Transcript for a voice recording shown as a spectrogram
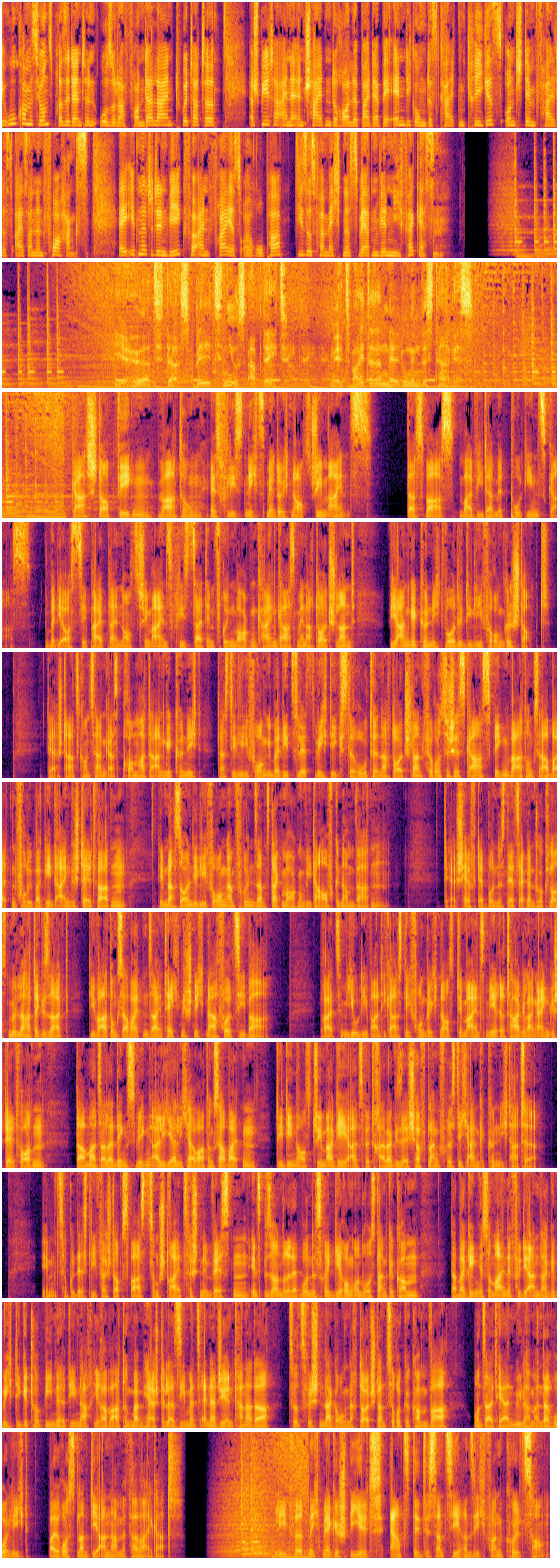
EU-Kommissionspräsidentin Ursula von der Leyen twitterte, er spielte eine entscheidende Rolle bei der Beendigung des Kalten Krieges und dem Fall des Eisernen Vorhangs. Er ebnete den Weg für ein freies Europa. Dieses Vermächtnis werden wir nie vergessen. Ihr hört das Bild News Update mit weiteren Meldungen des Tages. Gasstopp wegen Wartung. Es fließt nichts mehr durch Nord Stream 1. Das war's mal wieder mit Putins Gas. Über die Ostsee-Pipeline Nord Stream 1 fließt seit dem frühen Morgen kein Gas mehr nach Deutschland. Wie angekündigt wurde die Lieferung gestoppt. Der Staatskonzern Gazprom hatte angekündigt, dass die Lieferung über die zuletzt wichtigste Route nach Deutschland für russisches Gas wegen Wartungsarbeiten vorübergehend eingestellt werden. Demnach sollen die Lieferungen am frühen Samstagmorgen wieder aufgenommen werden. Der Chef der Bundesnetzagentur Klaus Müller hatte gesagt, die Wartungsarbeiten seien technisch nicht nachvollziehbar. Bereits im Juli war die Gaslieferung durch Nord Stream 1 mehrere Tage lang eingestellt worden, damals allerdings wegen alljährlicher Wartungsarbeiten, die die Nord Stream AG als Betreibergesellschaft langfristig angekündigt hatte. Im Zuge des Lieferstopps war es zum Streit zwischen dem Westen, insbesondere der Bundesregierung und Russland gekommen. Dabei ging es um eine für die Anlage wichtige Turbine, die nach ihrer Wartung beim Hersteller Siemens Energy in Kanada zur Zwischenlagerung nach Deutschland zurückgekommen war und seither in Mülheim an der Ruhr liegt, weil Russland die Annahme verweigert. Lied wird nicht mehr gespielt, Ärzte distanzieren sich von Kultsong.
